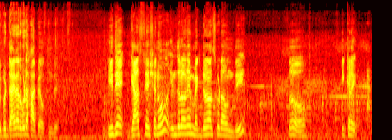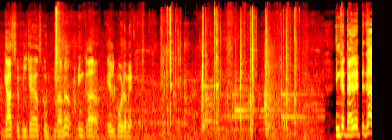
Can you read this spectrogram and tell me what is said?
ఇప్పుడు డైనర్ కూడా హ్యాపీ అవుతుంది. ఇదే గ్యాస్ స్టేషను ఇందులోనే మెక్డొనాల్డ్స్ కూడా ఉంది. సో ఇక్కడ గ్యాస్ ఫిల్ చేసుకుంటున్నాను ఇంకా వెళ్ళిపోవడమే. ఇంకా డైరెక్ట్గా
